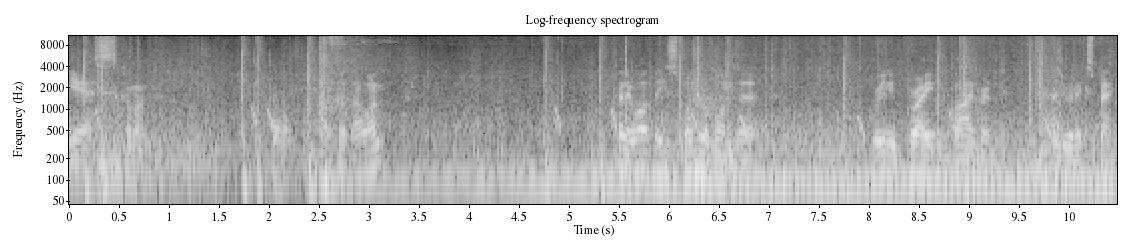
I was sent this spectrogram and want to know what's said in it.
Yes, come on. I've got that one. Tell you what, these SpongeBob ones are really bright and vibrant, as you would expect.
